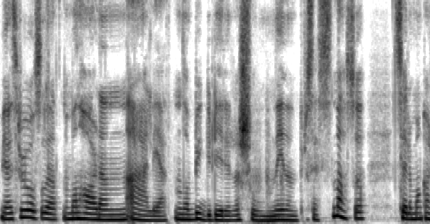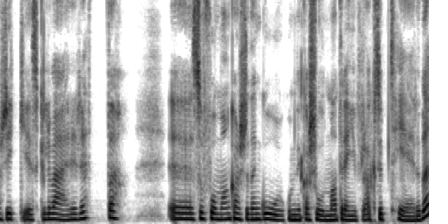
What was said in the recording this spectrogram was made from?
Men jeg tror også det at når man har den ærligheten og bygger de relasjonene i den prosessen, da, så selv om man kanskje ikke skulle være rett, da, eh, så får man kanskje den gode kommunikasjonen man trenger for å akseptere det.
